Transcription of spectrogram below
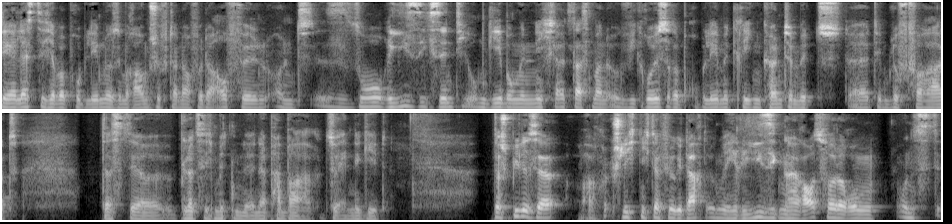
Der lässt sich aber problemlos im Raumschiff dann auch wieder auffüllen und so riesig sind die Umgebungen nicht, als dass man irgendwie größere Probleme kriegen könnte mit äh, dem Luftvorrat, dass der plötzlich mitten in der Pampa zu Ende geht. Das Spiel ist ja auch schlicht nicht dafür gedacht, irgendwelche riesigen Herausforderungen uns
